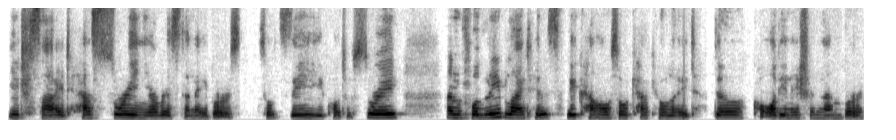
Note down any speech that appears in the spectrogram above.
each side has three nearest neighbors. So z equal to three. And for Lieb lattice, we can also calculate the coordination number.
